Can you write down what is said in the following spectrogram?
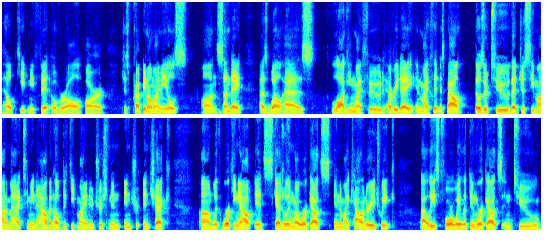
help keep me fit overall are just prepping all my meals on Sunday, as well as logging my food every day in MyFitnessPal. Those are two that just seem automatic to me now, but help to keep my nutrition in, in, in check um, with working out, it's scheduling my workouts into my calendar each week, at least for weightlifting workouts into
